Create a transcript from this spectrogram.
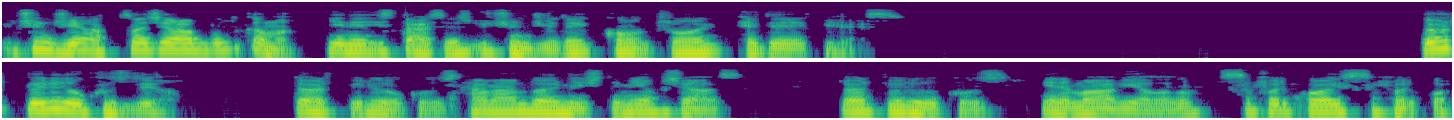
Üçüncüye aslında cevabı bulduk ama yine isterseniz üçüncüyü de kontrol edebiliriz. 4 bölü 9 diyor. 4 bölü 9. Hemen bölme işlemi yapacağız. 4 bölü 9. Yine mavi alalım. 0 koy 0 koy.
